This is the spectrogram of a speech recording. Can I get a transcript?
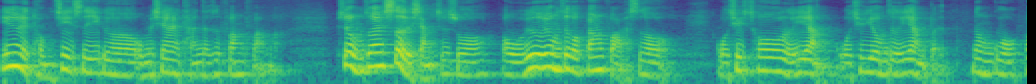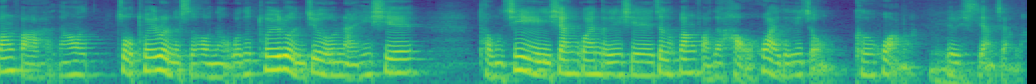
因为统计是一个我们现在谈的是方法嘛，所以我们都在设想是说，哦，我如果用这个方法的时候，我去抽了样，我去用这个样本弄过方法，然后做推论的时候呢，我的推论就有哪一些。统计相关的一些这个方法的好坏的一种刻画嘛，就是这样讲嘛。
